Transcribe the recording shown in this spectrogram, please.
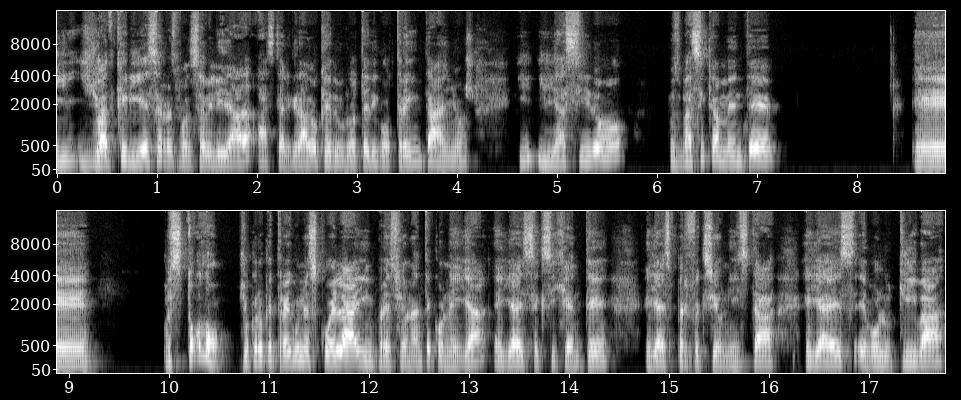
y, yo adquirí esa responsabilidad hasta el grado que duró, te digo, 30 años y, y ha sido, pues básicamente, eh, pues todo. Yo creo que traigo una escuela impresionante con ella. Ella es exigente, ella es perfeccionista, ella es evolutiva,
